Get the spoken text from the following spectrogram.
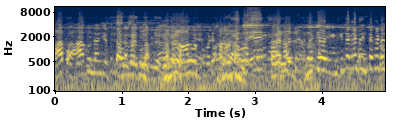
ఆపు ఆకుందని చెప్పి దండం పెట్టుకున్నా. అందరూ కాలు పట్టుకోమంటే కాలు పట్టుకో. సరేనా? ఎందుకు ఇంతకంటే ఇంతకంటే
